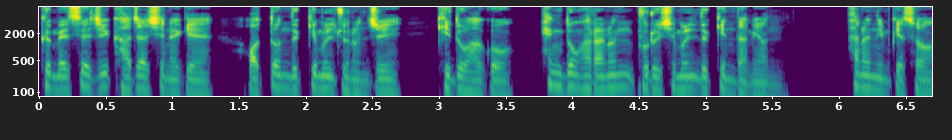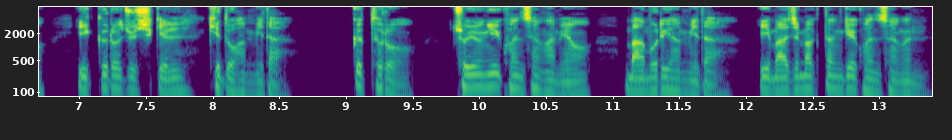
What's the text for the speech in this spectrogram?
그 메시지 가 자신에게 어떤 느낌을 주는지 기도하고 행동하라는 부르심을 느낀다면 하느님께서 이끌어 주시길 기도합니다. 끝으로 조용히 관상하며 마무리합니다. 이 마지막 단계 관상은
